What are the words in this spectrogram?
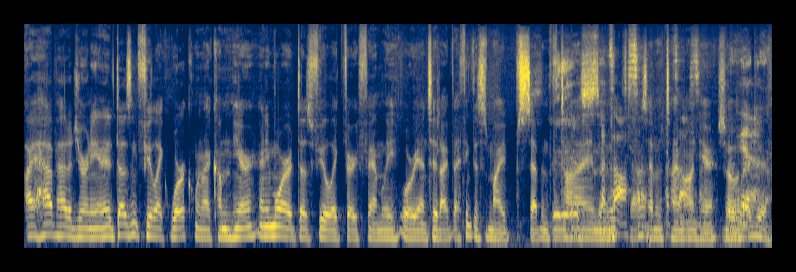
I have had a journey, and it doesn't feel like work when I come here anymore. It does feel like very family oriented. I, I think this is my seventh It is. time. That's awesome. Seventh That's time on here. So Good idea.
